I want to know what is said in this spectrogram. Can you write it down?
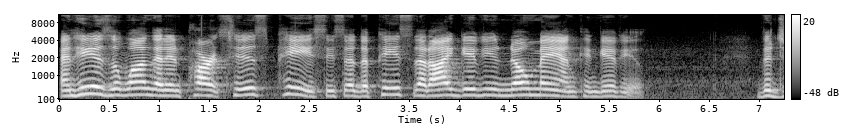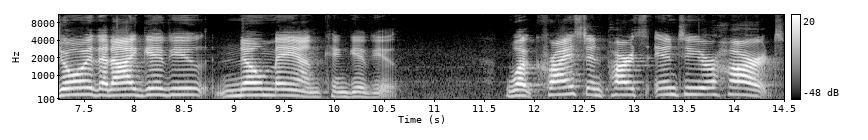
And he is the one that imparts his peace. He said, The peace that I give you, no man can give you. The joy that I give you, no man can give you. What Christ imparts into your heart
